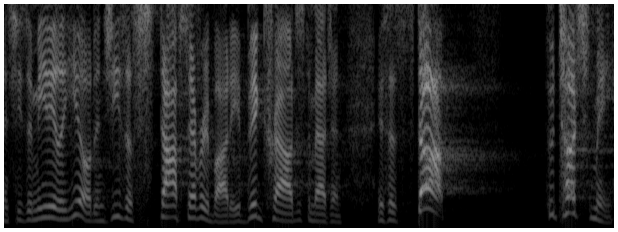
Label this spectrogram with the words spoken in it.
and she's immediately healed. And Jesus stops everybody, a big crowd, just imagine. He says, Stop! Who touched me?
